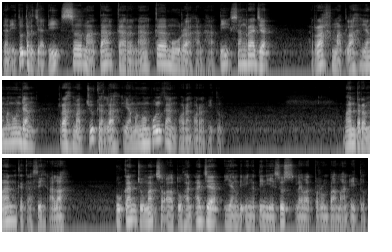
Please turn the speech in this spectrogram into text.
dan itu terjadi semata karena kemurahan hati sang raja. Rahmatlah yang mengundang, rahmat jugalah yang mengumpulkan orang-orang itu. Mantereman kekasih Allah, bukan cuma soal Tuhan aja yang diingetin Yesus lewat perumpamaan itu,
